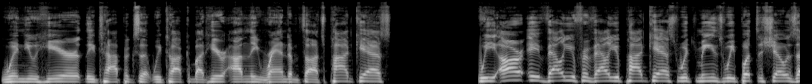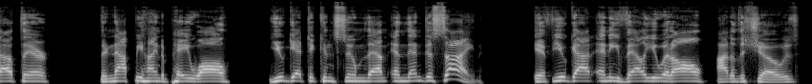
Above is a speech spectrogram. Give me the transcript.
when you hear the topics that we talk about here on the Randumb Thoughts podcast. We are a value for value podcast, which means we put the shows out there. They're not behind a paywall. You get to consume them and then decide if you got any value at all out of the shows.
